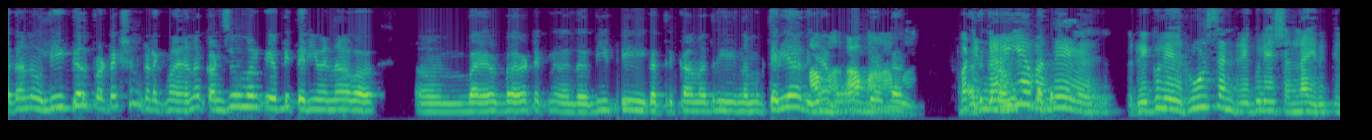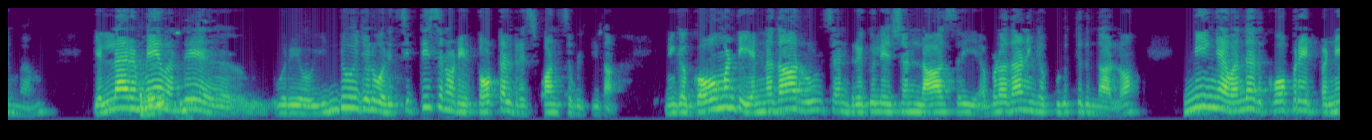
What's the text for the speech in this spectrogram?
ஏதானும் லீகல் ப்ரொடெக்ஷன் கிடைக்குமா? ஏன்னா கன்சியூமருக்கு எப்படி தெரியும் என்ன பயோடெக் இந்த பிடி கத்திரிக்காய் மாதிரி நமக்கு தெரியாது have பட் நிறைய வந்து ரெகுலே ரூல்ஸ் அண்ட் ரெகுலேஷன்லாம் இருக்குங்க மேம் எல்லாருமே வந்து ஒரு இண்டிவிஜுவல் ஒரு சிட்டிசனுடைய டோட்டல் ரெஸ்பான்சிபிலிட்டி தான். நீங்க கவர்மெண்ட் என்னதான் ரூல்ஸ் அண்ட் ரெகுலேஷன் லாஸ் எவ்வளவுதான் நீங்க கொடுத்திருந்தாலும் நீங்க வந்து அது கோஆபரேட் பண்ணி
